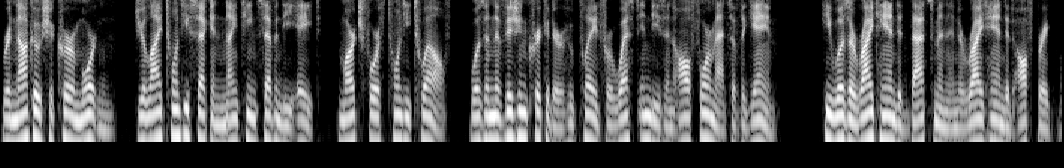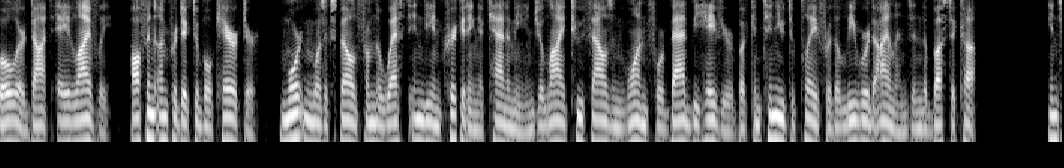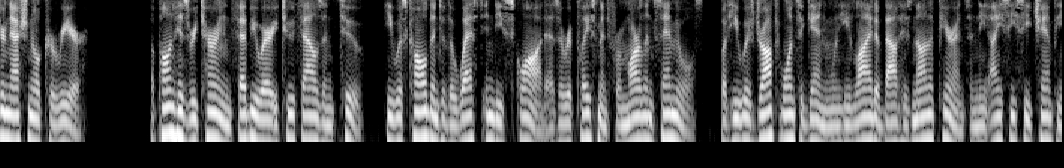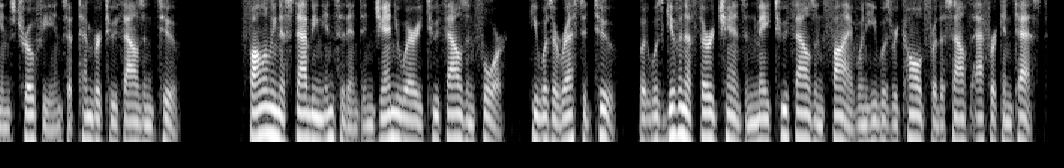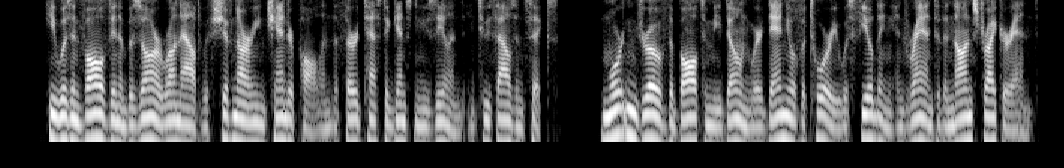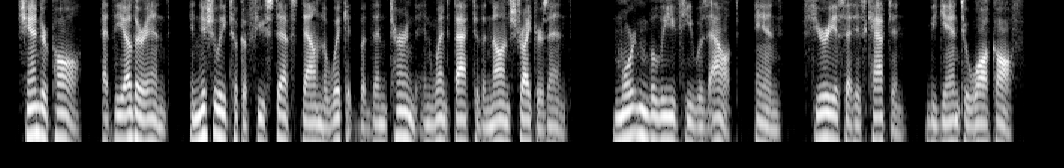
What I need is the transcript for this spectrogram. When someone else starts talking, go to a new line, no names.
Runako Shakur Morton, July 22, 1978, March 4, 2012, was a Nevisian cricketer who played for West Indies in all formats of the game. He was a right-handed batsman and a right-handed off-break bowler. A lively, often unpredictable character, Morton was expelled from the West Indian Cricketing Academy in July 2001 for bad behavior but continued to play for the Leeward Islands in the Busta Cup. International career Upon his return in February 2002, he was called into the West Indies squad as a replacement for Marlon Samuels, but he was dropped once again when he lied about his non-appearance in the ICC Champions Trophy in September 2002. Following a stabbing incident in January 2004, he was arrested too, but was given a third chance in May 2005 when he was recalled for the South African Test. He was involved in a bizarre run-out with Shivnarine Chanderpaul in the third test against New Zealand in 2006. Morton drove the ball to mid-on where Daniel Vettori was fielding and ran to the non-striker end. Chanderpaul, at the other end, initially took a few steps down the wicket but then turned and went back to the non-striker's end. Morton believed he was out, and, furious at his captain, began to walk off.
